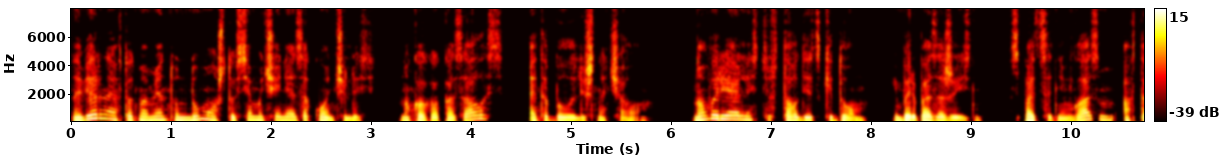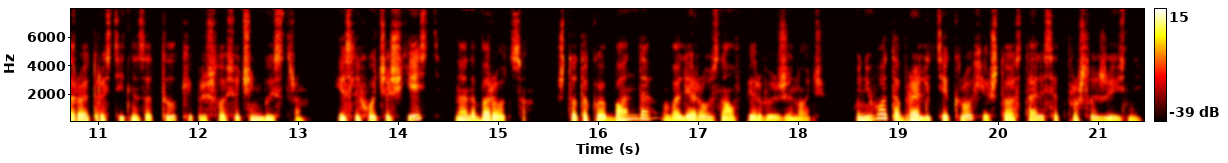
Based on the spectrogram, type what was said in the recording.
Наверное, в тот момент он думал, что все мучения закончились, но, как оказалось, это было лишь началом. Новой реальностью стал детский дом и борьба за жизнь. Спать с одним глазом, а второй отрастить на затылке пришлось очень быстро. Если хочешь есть, надо бороться. Что такое банда, Валера узнал в первую же ночь. У него отобрали те крохи, что остались от прошлой жизни,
